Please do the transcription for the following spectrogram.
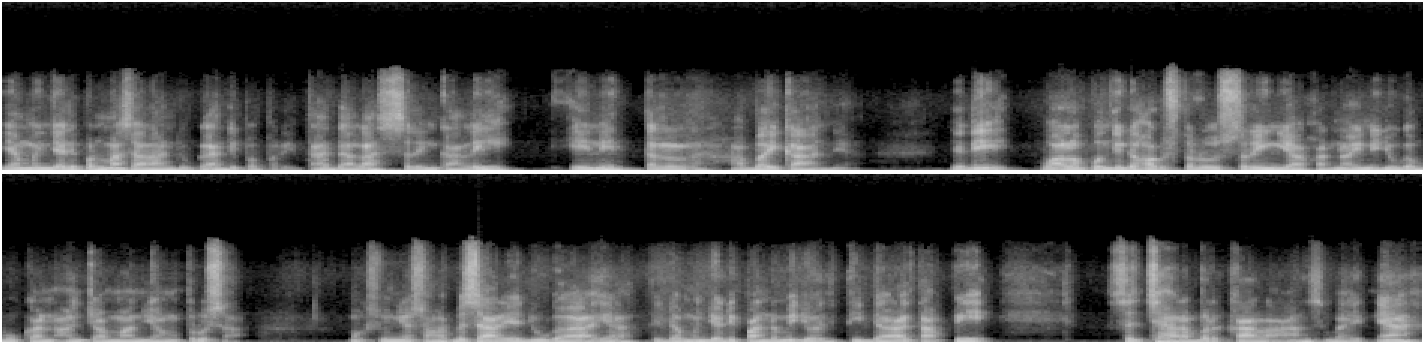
yang menjadi permasalahan juga di pemerintah adalah sering kali ini terabaikan ya. Jadi walaupun tidak harus terus sering ya karena ini juga bukan ancaman yang terus maksudnya sangat besar ya juga ya tidak menjadi pandemi juga tidak tapi secara berkala sebaiknya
